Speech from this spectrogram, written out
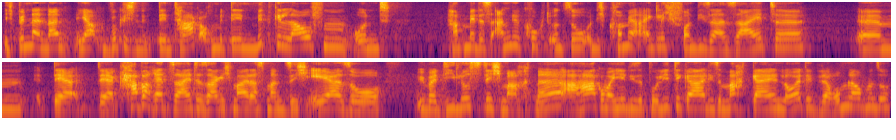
ich bin dann dann ja wirklich den Tag auch mit denen mitgelaufen und habe mir das angeguckt und so. Und ich komme ja eigentlich von dieser Seite ähm, der der Kabarettseite, sage ich mal, dass man sich eher so über die lustig macht, ne? Aha, guck mal hier diese Politiker, diese machtgeilen Leute, die da rumlaufen und so.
